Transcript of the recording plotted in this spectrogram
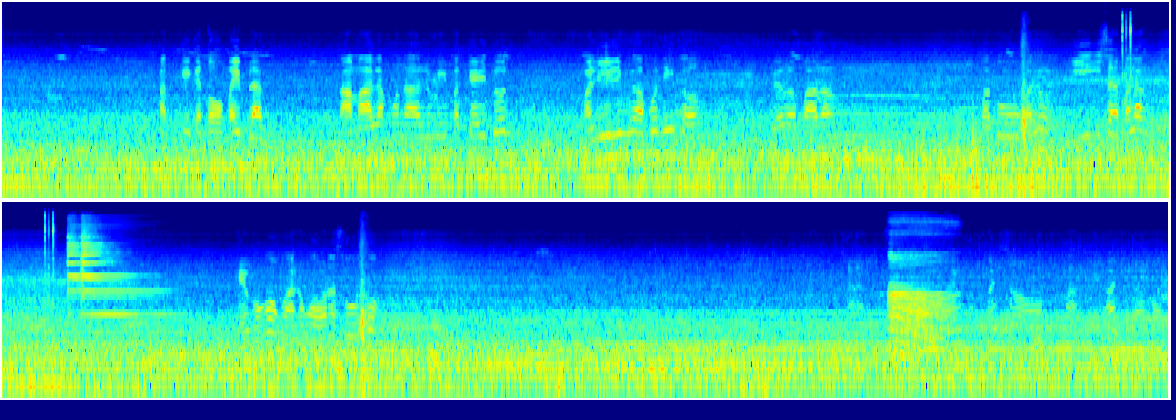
at kay Katopay Vlog. Tama lang po na lumipat kayo dun. Malilim nga po dito. Pero parang matungalo. Iisa pa lang. Ewan ko kung anong oras po ito. Ay, sama. Ay, salamat.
